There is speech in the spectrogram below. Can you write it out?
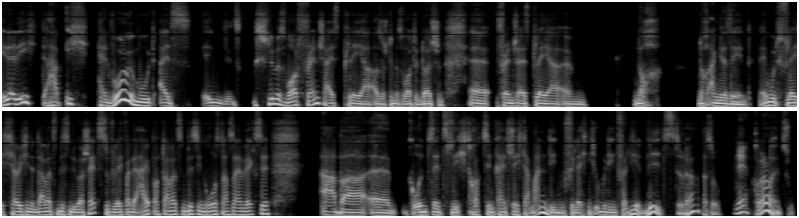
Erinner dich, da habe ich Herrn Wohlgemut als in, schlimmes Wort Franchise-Player, also schlimmes Wort im Deutschen, äh, Franchise-Player ähm, noch noch angesehen. Ja gut, vielleicht habe ich ihn damals ein bisschen überschätzt und vielleicht war der Hype auch damals ein bisschen groß nach seinem Wechsel aber äh, grundsätzlich trotzdem kein schlechter Mann, den du vielleicht nicht unbedingt verlieren willst, oder? Also nee. kommt auch noch hinzu.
